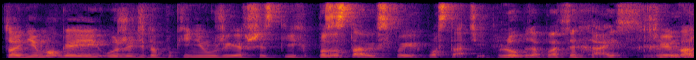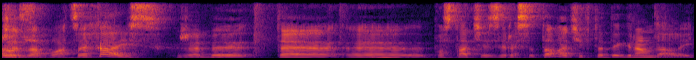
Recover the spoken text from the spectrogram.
to nie mogę jej użyć, dopóki nie użyję wszystkich pozostałych swoich postaci. Lub zapłacę hajs, Chyba, że zapłacę hajs, żeby te e, postacie zresetować i wtedy gram dalej.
